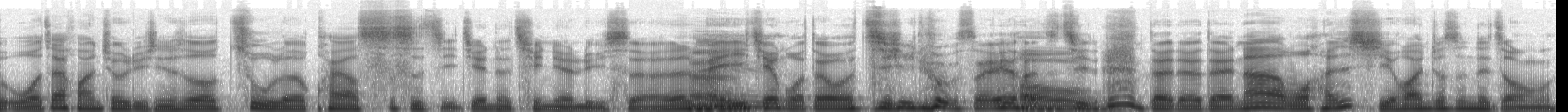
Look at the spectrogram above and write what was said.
我在环球旅行的时候住了快要四十几间的青年旅社，嗯、每一间我都有记录，所以很记。哦、对对对，那我很喜欢就是那种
